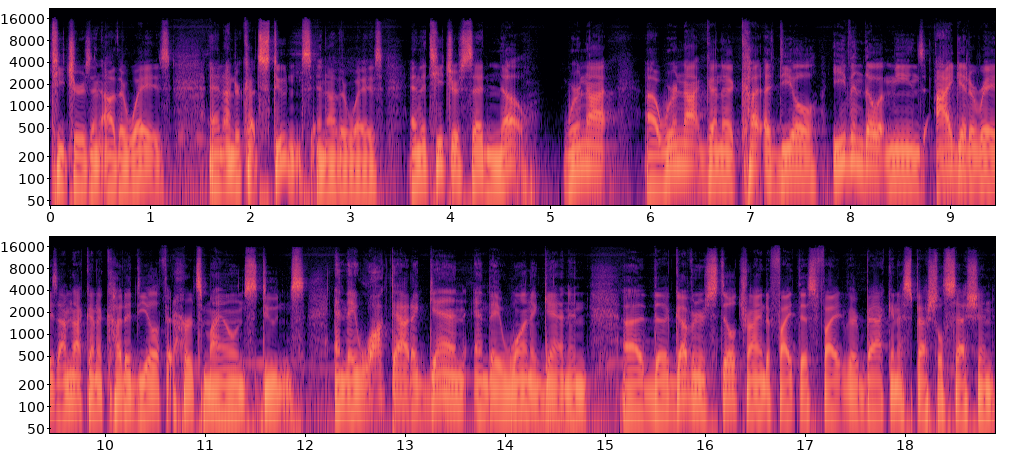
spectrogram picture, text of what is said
teachers in other ways and undercut students in other ways. And the teachers said, no, we're not uh, we're not going to cut a deal, even though it means I get a raise. I'm not going to cut a deal if it hurts my own students. And they walked out again and they won again. And uh, the governor's still trying to fight this fight. They're back in a special session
